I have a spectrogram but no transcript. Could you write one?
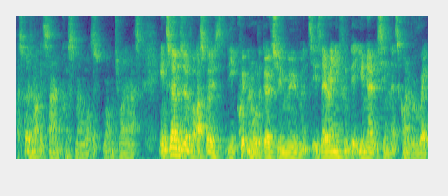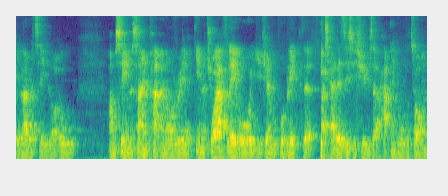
I suppose not the same customer. What's what I'm trying to ask. In terms of, I suppose, the equipment or the go-to movements, is there anything that you're noticing that's kind of a regularity, like oh, I'm seeing the same pattern over here in a triathlete or your general public that It's- okay, there's these issues that are happening all the time.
